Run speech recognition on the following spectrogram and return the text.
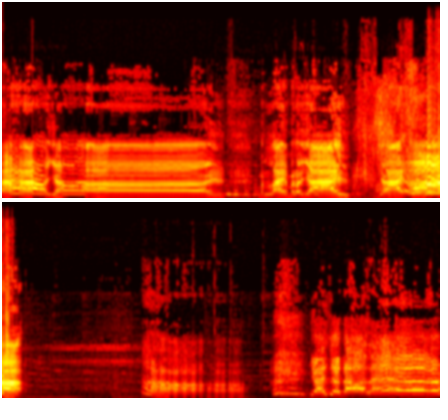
อ้ายายมันไล่มาแล้วยายยายอ้ายายชนะแล้ว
